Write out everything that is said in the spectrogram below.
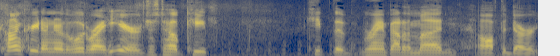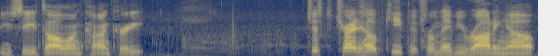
concrete under the wood right here just to help keep keep the ramp out of the mud, off the dirt. You see it's all on concrete. Just to try to help keep it from maybe rotting out.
